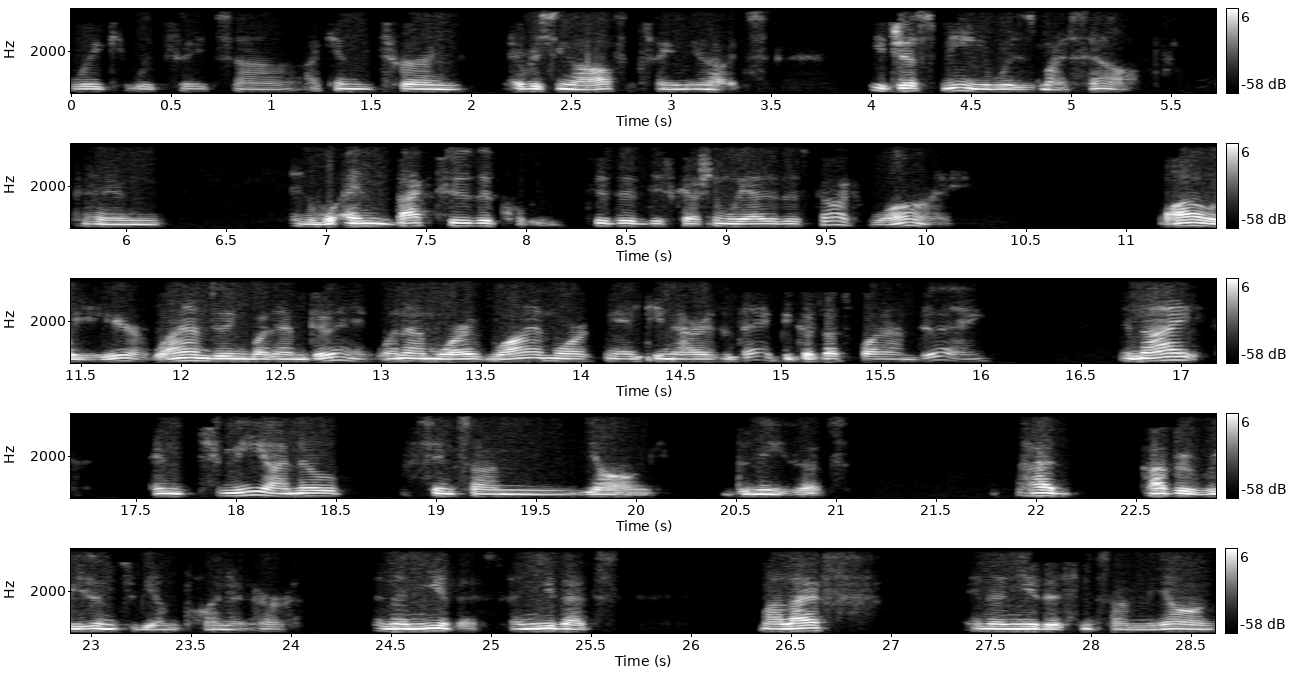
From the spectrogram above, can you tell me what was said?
week. Which it's uh, I can turn everything off and say you know it's it's just me. It was myself, and and and back to the to the discussion we had at the start. Why? Why are we here? Why I'm doing what I'm doing? When I'm work, why I'm working 18 hours a day? Because that's what I'm doing. And I and to me, I know since I'm young, Denise, that's I had I have a reason to be on planet Earth, and I knew this. I knew that my life, and I knew this since I'm young,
